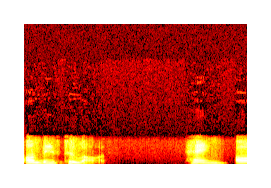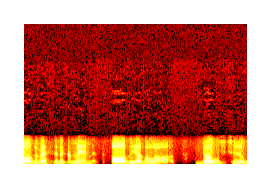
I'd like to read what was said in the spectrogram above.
On these two laws hang all the rest of the commandments, all the other laws. Those two.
